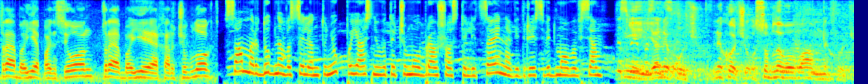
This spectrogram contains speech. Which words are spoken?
Треба є пансіон, треба є харчоблок. Сам мер Дубна Василь Антонюк пояснювати, чому обрав шостий ліцей, на відріз відмовився. Ні, я не хочу. Не хочу, особливо вам не хочу.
